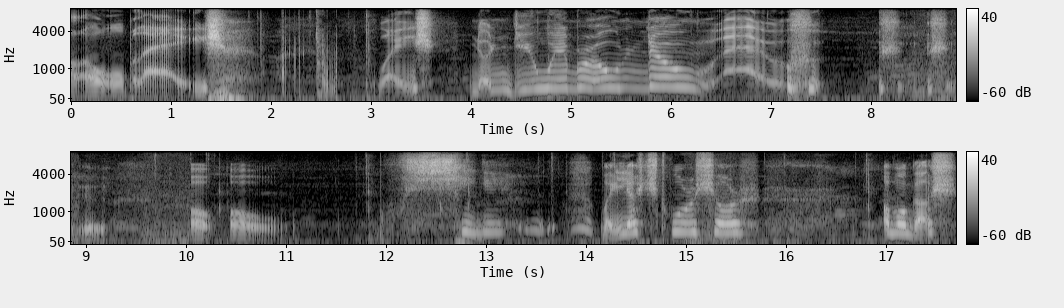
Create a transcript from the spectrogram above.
Oh, Blaze. Blaze, don't do it, bro. No. Ow. oh, oh. Sing My last words are... Oh my gosh.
